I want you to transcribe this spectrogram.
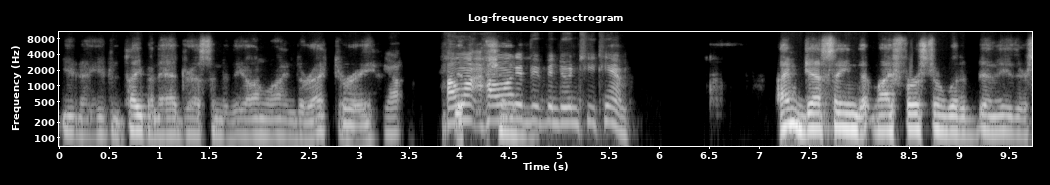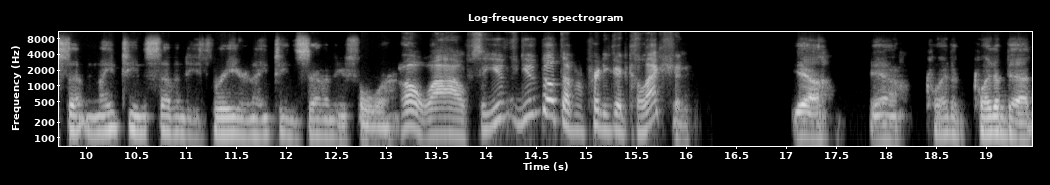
you know, you can type an address into the online directory. Yeah. How long? How long have you been doing TTM? I'm guessing that my first one would have been either sent in 1973 or 1974. Oh wow! So you've you've built up a pretty good collection. Yeah, yeah quite a quite a bit.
